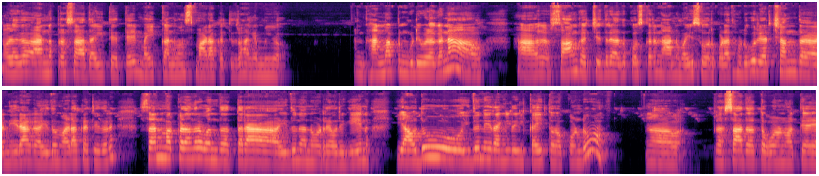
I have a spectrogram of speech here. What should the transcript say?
ಒಳಗೆ ಅನ್ನ ಪ್ರಸಾದ ಐತೈತೆ, ಮೈಕ್ ಅನೌನ್ಸ್ ಮಾಡಾಕತ್ತಿದ್ರು. ಹಾಗೆ ಮೀ, ಹನುಮಪ್ಪನ ಗುಡಿ ಒಳಗನ ಸಾಂಗ್ ಹಚ್ಚಿದ್ರೆ ಅದಕ್ಕೋಸ್ಕರ ನಾನು ವಯಸ್ಸೋರು ಕೂಡ ಹುಡುಗರು ಎಷ್ಟು ಚಂದ ನೀರಾಗ ಇದು ಮಾಡಾಕತ್ತಿದ್ದಾರೆ. ಸಣ್ಣ ಮಕ್ಕಳಂದ್ರೆ ಒಂದು ಥರ ಇದನ್ನ ನೋಡ್ರಿ ಅವ್ರಿಗೆ ಏನು ಯಾವುದೂ ಇದು ಇರಂಗಿಲ್ಲ ಇಲ್ಲಿ ಕೈ ತೊಳ್ಕೊಂಡು ಆ, ಪ್ರಸಾದ ತೊಗೊಳ್ಳೋಣ ಅಂತೇಳಿ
